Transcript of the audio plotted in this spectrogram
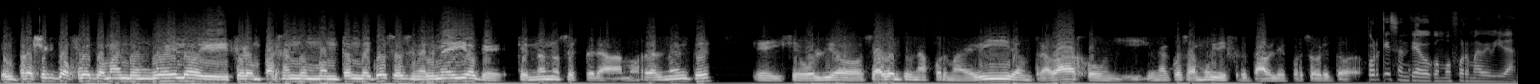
el proyecto fue tomando un vuelo y fueron pasando un montón de cosas en el medio que, que no nos esperábamos realmente eh, y se volvió, se ha vuelto una forma de vida, un trabajo y una cosa muy disfrutable por sobre todo. ¿Por qué Santiago como forma de vida?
